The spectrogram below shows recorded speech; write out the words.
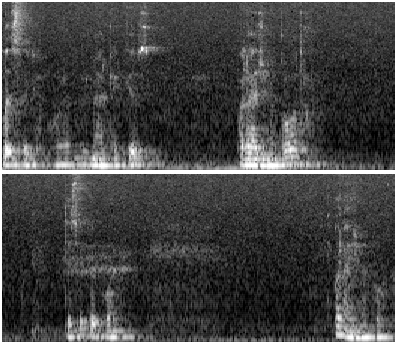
Laisvai kvėpuojam, užmerkia akis, paleidžiame protą, tiesiog kvėpuojam. Paleidžiame protą.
